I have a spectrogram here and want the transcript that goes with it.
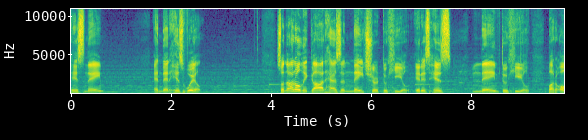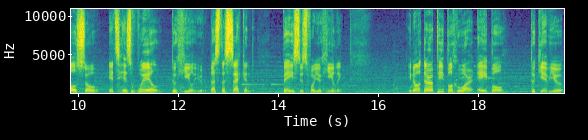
His name, and then His will. So not only God has a nature to heal, it is His name to heal, but also it's His will to heal you. That's the second basis for your healing. You know, there are people who are able to give you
